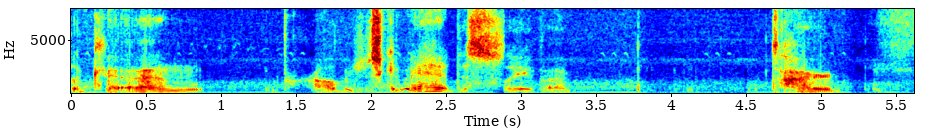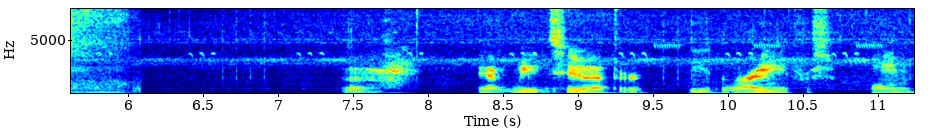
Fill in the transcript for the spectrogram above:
Okay, I'm probably just gonna head to sleep. I'm tired. Yeah, me too. After running for so long.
